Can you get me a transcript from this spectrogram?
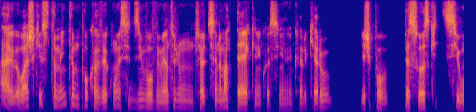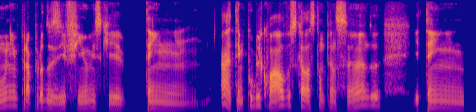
ah, eu acho que isso também tem um pouco a ver com esse desenvolvimento de um certo cinema técnico, assim, né, cara, e, tipo, pessoas que se unem para produzir filmes que têm Ah, tem público-alvos que elas estão pensando, e tem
